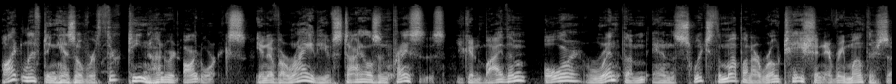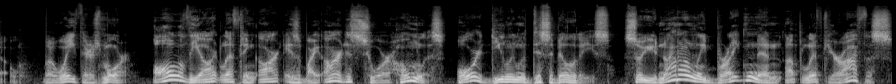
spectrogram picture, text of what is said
Art Lifting has over 1,300 artworks in a variety of styles and prices. You can buy them or rent them and switch them up on a rotation every month or so. But wait, there's more. All of the art lifting art is by artists who are homeless or dealing with disabilities. So you not only brighten and uplift your office,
